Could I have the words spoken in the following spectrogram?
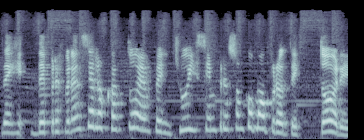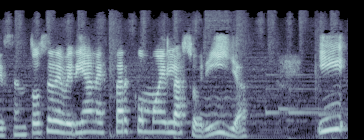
De, preferencia los cactus en Feng Shui siempre son como protectores, entonces deberían estar como en las orillas. Y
